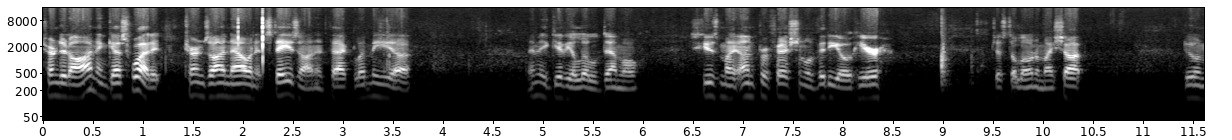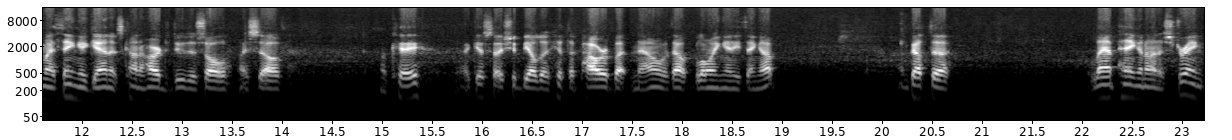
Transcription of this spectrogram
turned it on and guess what? It turns on now and it stays on. In fact let me uh, let me give you a little demo. Excuse my unprofessional video here. Just alone in my shop doing my thing again. It's kind of hard to do this all myself. Okay I guess I should be able to hit the power button now without blowing anything up. I've got the lamp hanging on a string.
